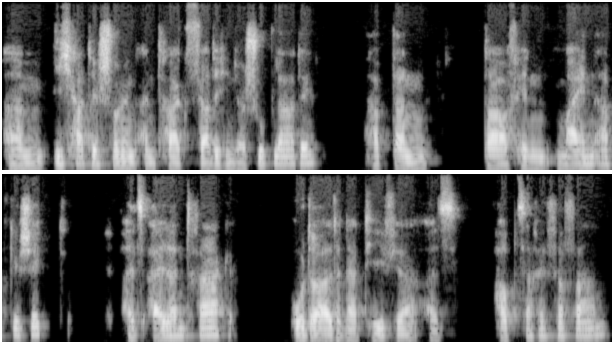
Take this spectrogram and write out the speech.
Ähm, ich hatte schon einen Antrag fertig in der Schublade, habe dann daraufhin meinen abgeschickt als Eilantrag oder alternativ ja als Hauptsacheverfahren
